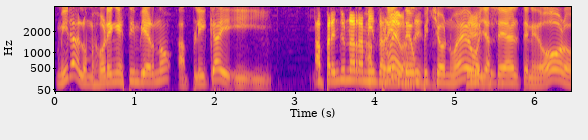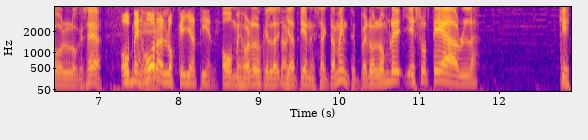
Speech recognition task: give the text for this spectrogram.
Mira, a lo mejor en este invierno aplica y. y- y Aprende una herramienta aprende nueva. un sí. picheo nuevo, Sí, ya sí, sea el tenedor o lo que sea. O mejora Eh, los que ya tiene. O mejora lo que ya tiene, exactamente. Pero el hombre, eso te habla que,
